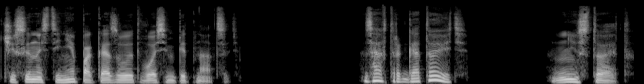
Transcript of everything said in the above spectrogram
Часы на стене показывают 8.15. «Завтрак готовить?» «Не стоит.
